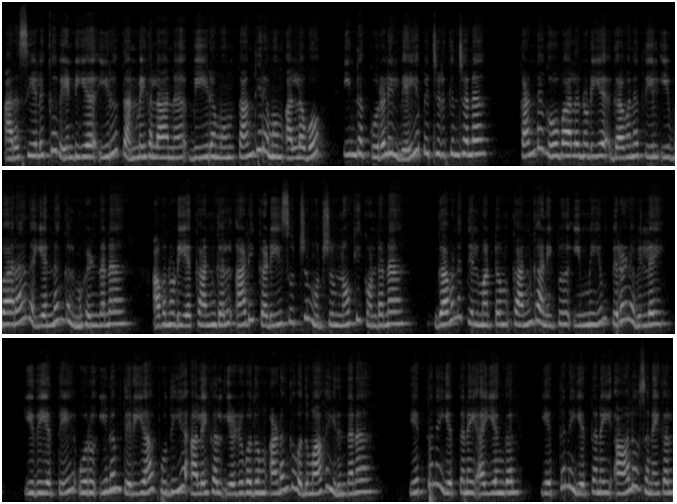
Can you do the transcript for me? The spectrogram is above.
அரசியலுக்கு வேண்டிய இரு தன்மைகளான வீரமும் தந்திரமும் அல்லவோ இந்த குரலில் வேய பெற்றிருக்கின்றன? கண்ட கோபாலனுடைய கவனத்தில் இவ்வாறான எண்ணங்கள் முகிழ்ந்தன. அவனுடைய கண்கள் அடிக்கடி சுற்றுமுற்றும் நோக்கி கொண்டன. கவனத்தில் மட்டும் கண்காணிப்பு இம்மியும் பிறழவில்லை. இதயத்தே ஒரு இனம் தெரியா புதிய அலைகள் எழுவதும் அடங்குவதுமாக இருந்தன. எத்தனை எத்தனை ஐயங்கள் எத்தனை எத்தனை ஆலோசனைகள்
